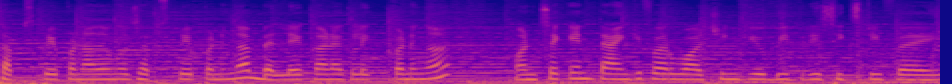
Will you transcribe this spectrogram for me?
சப்ஸ்கிரைப் பண்ணாதவங்க சப்ஸ்கிரைப் பண்ணுங்கள் பெல்லைக்கானை கிளிக் பண்ணுங்கள் one second thank you for வாட்சிங் கியூபி த்ரீ சிக்ஸ்டி ஃபைவ்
